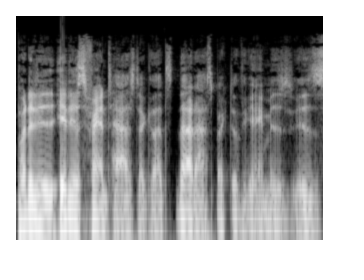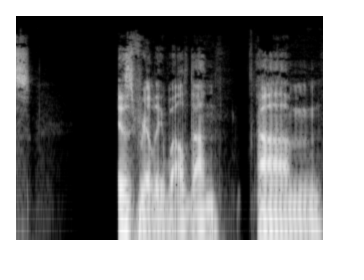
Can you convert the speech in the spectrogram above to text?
but it is, it is fantastic. That's that aspect of the game is is is really well done. Um,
